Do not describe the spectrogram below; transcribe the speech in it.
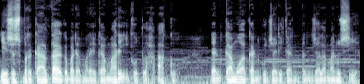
Yesus berkata kepada mereka, "Mari ikutlah aku, dan kamu akan kujadikan penjala manusia."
